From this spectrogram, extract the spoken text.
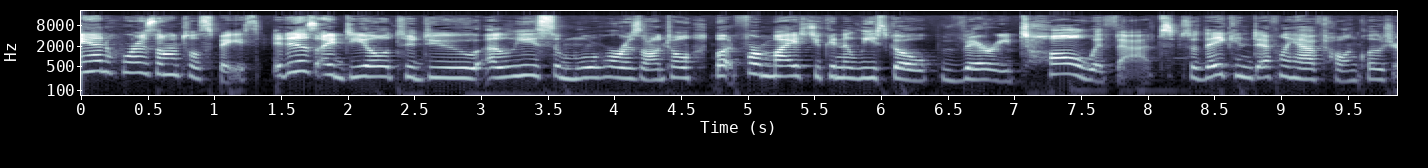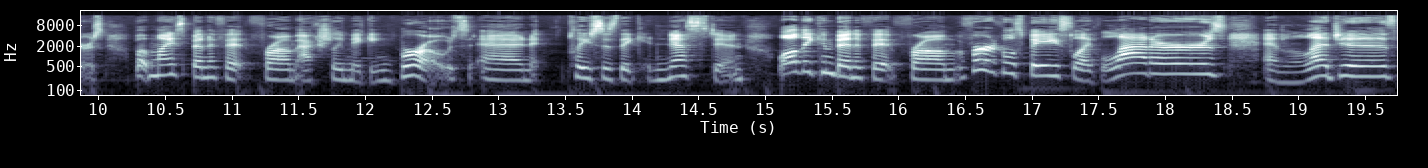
and horizontal space. It is ideal to do at least more horizontal, but for mice, you can at least go very tall with that. So they can definitely have tall enclosures, but mice benefit from actually making burrows and places they can nest in, while they can benefit from vertical space like ladders and ledges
